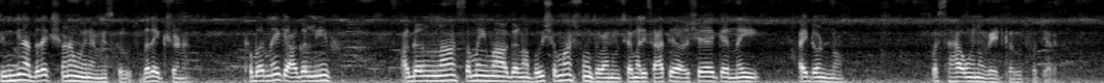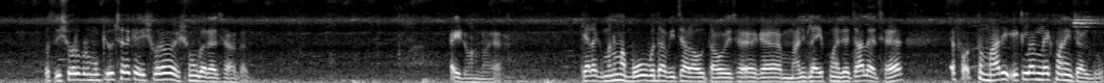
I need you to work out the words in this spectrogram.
જિંદગીના દરેક ક્ષણે હું એને મિસ કરું છું, દરેક ક્ષણે. ખબર નહીં કે આગળની, આગળના સમયમાં, આગળના ભવિષ્યમાં શું થવાનું છે, મારી સાથે હશે કે નહીં. આઈ ડોન્ટ નો બસ હા, હું એનો વેઇટ કરું છું અત્યારે. બસ ઈશ્વર ઉપર મૂક્યું છે કે ઈશ્વર હવે શું કરે છે આગળ? આઈ ડોન્ટ નો યાર. ક્યારેક મનમાં બહુ બધા વિચારો આવતા હોય છે કે મારી લાઈફમાં જે ચાલે છે, એ ફક્ત મારી એકલાની લાઈફમાં નહીં ચાલતું.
